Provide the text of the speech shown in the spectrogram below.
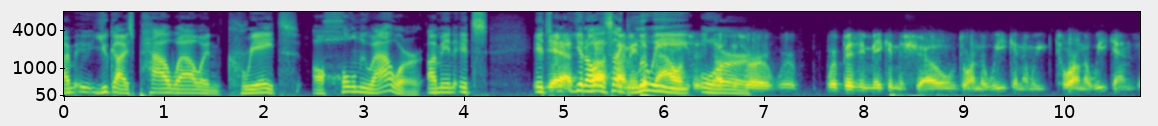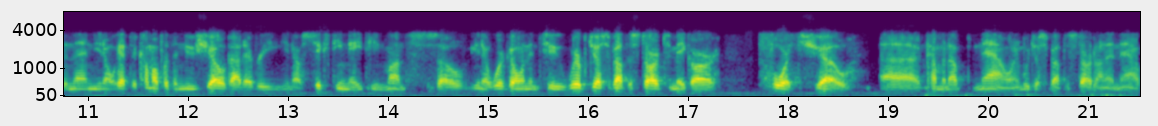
I mean, you guys powwow and create a whole new hour. I mean, it's it's Yeah, you know, tough. it's like I mean, Louis balance is tough 'cause or we're, we're we're busy making the show during the week, and then we tour on the weekends, and then you know we have to come up with a new show about every you know 16, 18 months. So you know we're going into we're just about to start to make our fourth show uh, coming up now, and we're just about to start on it now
